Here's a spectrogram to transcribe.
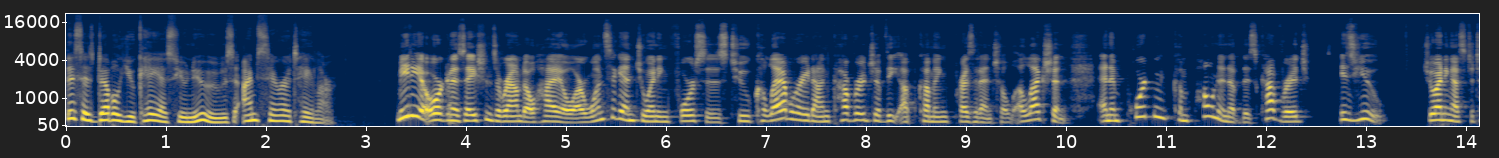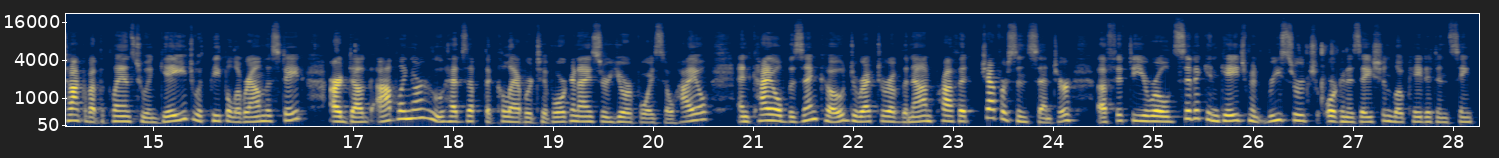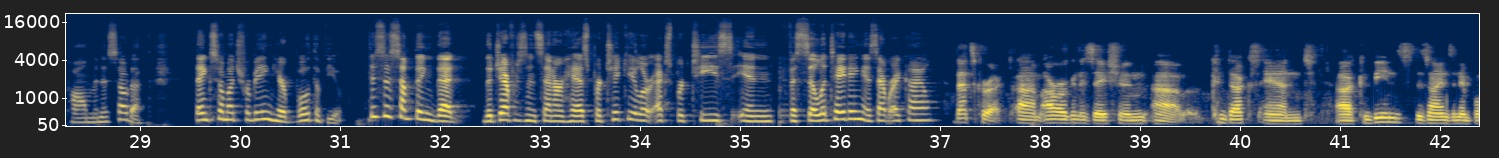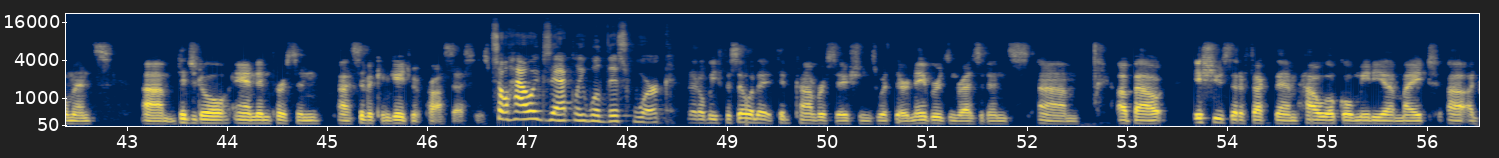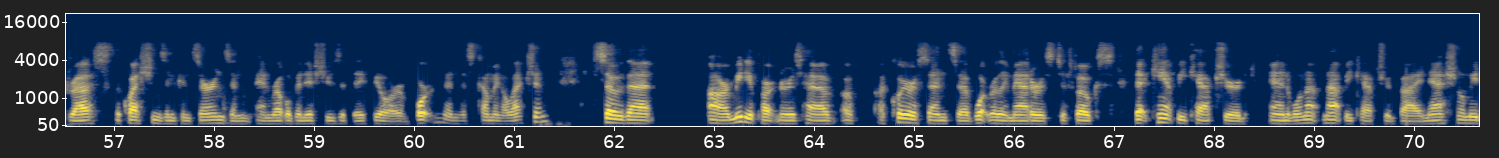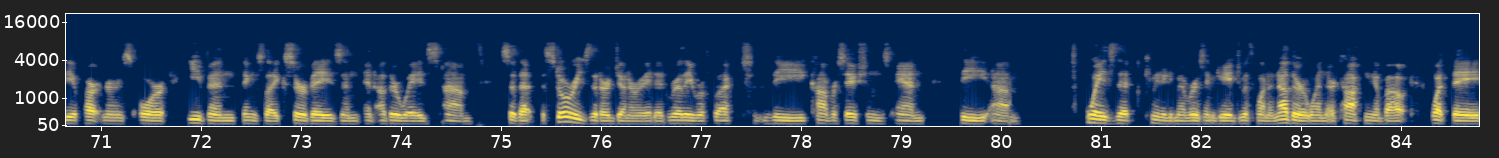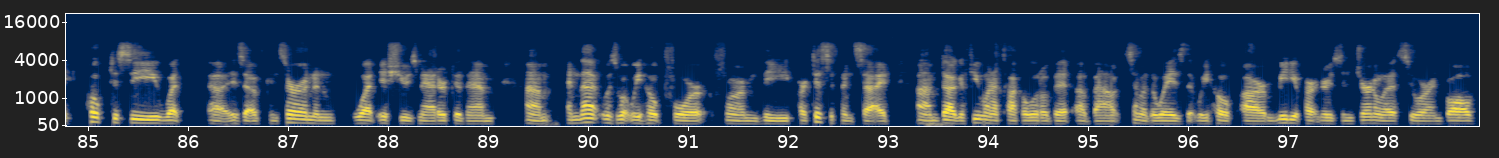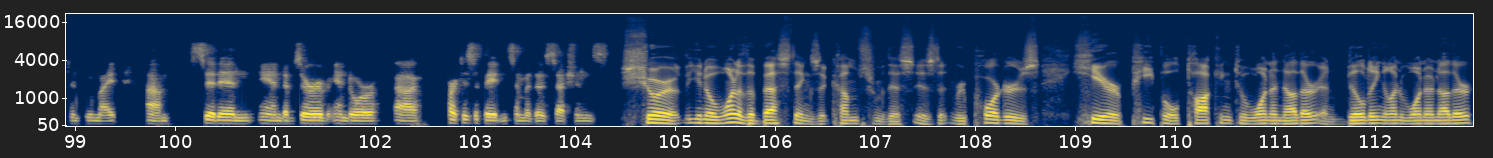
This is WKSU News. I'm Sarah Taylor. Media organizations around Ohio are once again joining forces to collaborate on coverage of the upcoming presidential election. An important component of this coverage is you. Joining us to talk about the plans to engage with people around the state are Doug Oplinger, who heads up the collaborative organizer Your Voice Ohio, and Kyle Bozentko, director of the nonprofit Jefferson Center, a 50 year old civic engagement research organization located in St. Paul, Minnesota. Thanks so much for being here, both of you. This is something that the Jefferson Center has particular expertise in facilitating. Is that right, Kyle? That's correct. Um, our organization uh, conducts and uh, convenes, designs, and implements um, digital and in person uh, civic engagement processes. So, how exactly will this work? It'll be facilitated conversations with their neighbors and residents um, about issues that affect them, how local media might uh, address the questions and concerns and, and relevant issues that they feel are important in this coming election, so that our media partners have a, a, clearer sense of what really matters to folks that can't be captured and will not, not be captured by national media partners or even things like surveys and, and other ways, um, so that the stories that are generated really reflect the conversations and the um, ways that community members engage with one another when they're talking about what they hope to see, what uh, is of concern, and what issues matter to them um, and that was what we hoped for from the participant side. Um, Doug, if you want to talk a little bit about some of the ways that we hope our media partners and journalists who are involved and who might um, sit in and observe and or uh, participate in some of those sessions? Sure. You know, one of the best things that comes from this is that reporters hear people talking to one another and building on one another,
